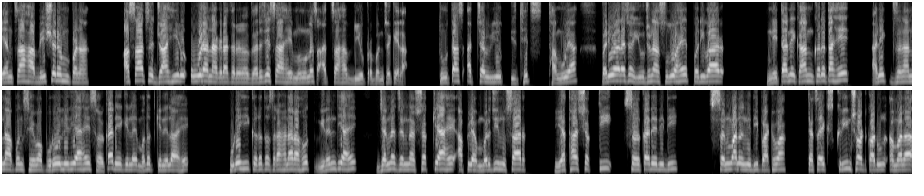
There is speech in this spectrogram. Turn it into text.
यांचा हा बेशरमपणा असाच जाहीर उघडा नागडा करणं गरजेचं आहे म्हणूनच आजचा हा व्हिडिओ प्रपंच केला. तुर्तास आजच्या व्हिडिओ इथेच थांबूया. परिवाराच्या योजना सुरू आहेत. परिवार नेताने काम करत आहे. अनेक जणांना आपण सेवा पुरवलेली आहे. सहकार्य केलंय मदत केलेलं आहे. पुढेही करतच राहणार आहोत. विनंती आहे ज्यांना ज्यांना शक्य आहे आपल्या मर्जीनुसार यथाशक्ती सहकार्य निधी सन्मान निधी पाठवा. त्याचा एक स्क्रीनशॉट काढून आम्हाला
